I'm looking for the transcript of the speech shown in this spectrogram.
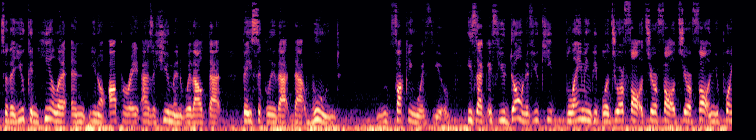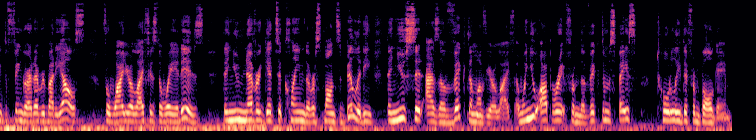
so that you can heal it and, you know, operate as a human without that, basically that, that wound fucking with you. He's like, if you don't, if you keep blaming people, it's your fault, it's your fault, it's your fault, and you point the finger at everybody else for why your life is the way it is, then you never get to claim the responsibility. Then you sit as a victim of your life. And when you operate from the victim space, totally different ballgame.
